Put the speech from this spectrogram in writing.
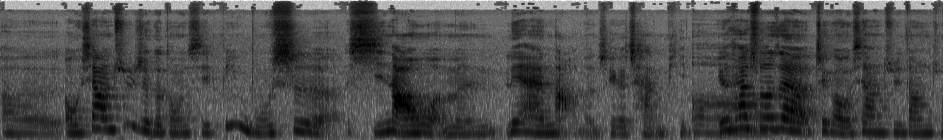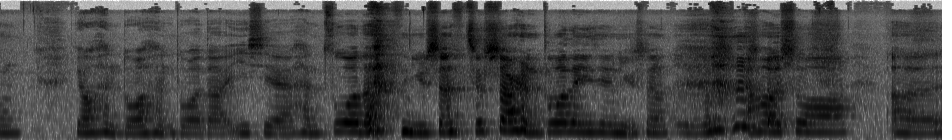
呃偶像剧这个东西并不是洗脑我们恋爱脑的这个产品，因为他说在这个偶像剧当中有很多很多的一些很作的 女生，就事儿很多的一些女生，然后说。呃，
